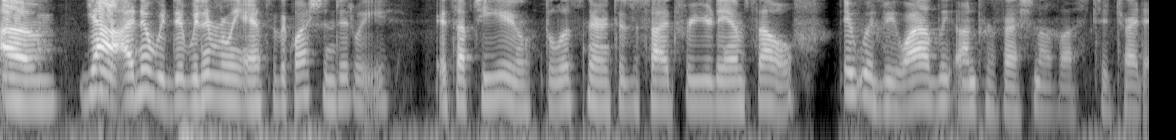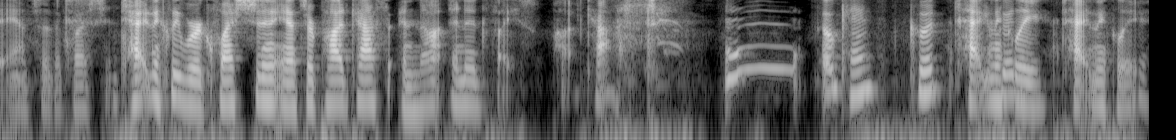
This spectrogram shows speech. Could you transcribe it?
um yeah, I know we did we didn't really answer the question, did we? It's up to you, the listener, to decide for your damn self. It would be wildly unprofessional of us to try to answer the question. Technically we're a question and answer podcast and not an advice podcast. Okay, good. technically, technically.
